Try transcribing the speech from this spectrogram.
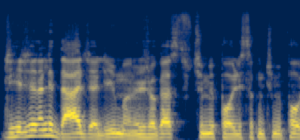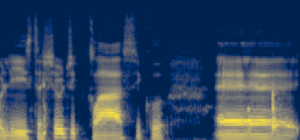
de regionalidade ali, mano. Jogar time paulista com time paulista, cheio de clássico. É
